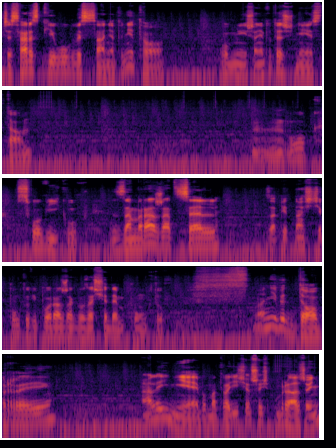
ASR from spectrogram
Cesarski łuk wyssania. To nie to. Umniejszanie to też nie jest to. Mm, Łuk słowików. Zamraża cel za 15 punktów i poraża go za 7 punktów. No niby dobry. Ale i nie, bo ma 26 obrażeń.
